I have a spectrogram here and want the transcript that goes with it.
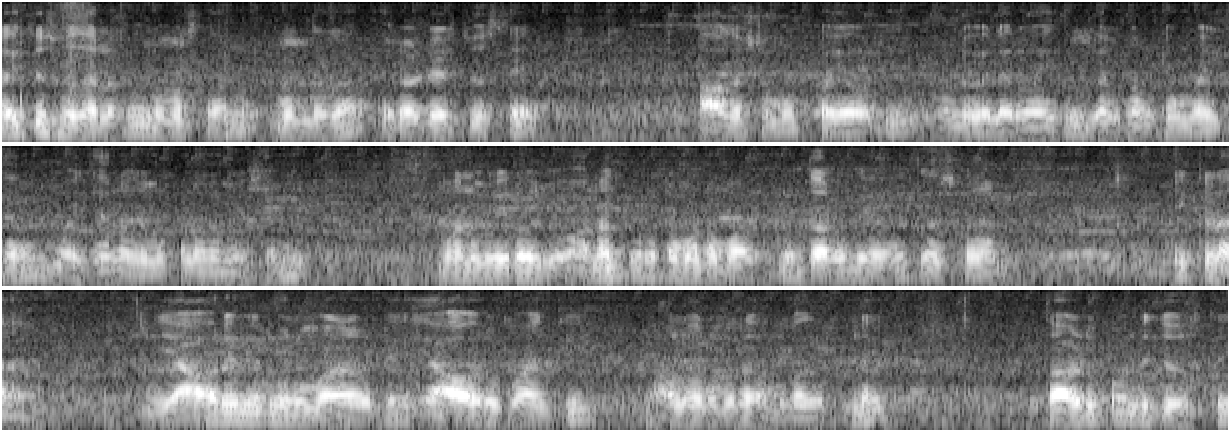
రైతు సోదరులకు నమస్కారం. ముందుగా ఈరోజు డేట్ చూస్తే ఆగస్టు ముప్పై ఒకటి రెండు వేల ఇరవై ఐదు. Welcome to my channel. My channel ఎముకల రమేష్ అని. మనం ఈరోజు అనంతపురం టమాటా మార్కెట్లో ధరలు ఏమో తెలుసుకున్నాం ఇక్కడ యావరేజ్ రేటు మాట్లాడితే యాభై రూపాయలకి నాలుగు రూపాయలు అమ్మకలుగుతున్నాయి థర్డ్ క్వాలిటీ చూస్తే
